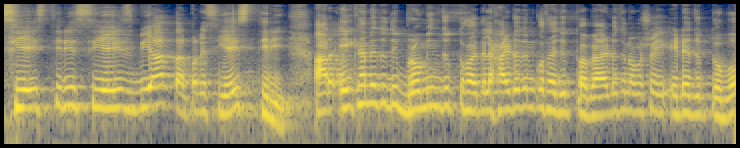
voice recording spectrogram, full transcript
CH three CH BR তারপরে সিএইচ থ্রি আর এইখানে যদি ব্রোমিন যুক্ত হয়, তাহলে হাইড্রোজেন কোথায় যুক্ত হবে? হাইড্রোজেন অবশ্যই এটা যুক্ত হব।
